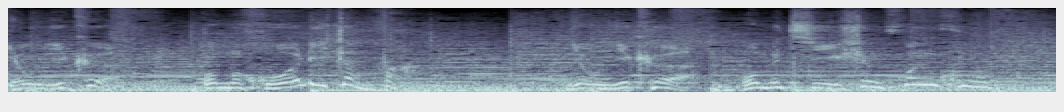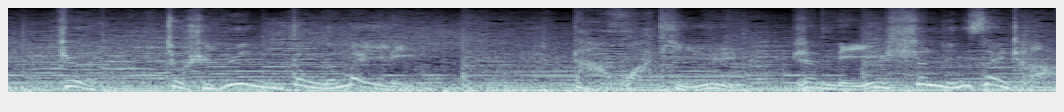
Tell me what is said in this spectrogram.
有一刻我们活力绽放，有一刻我们起身欢呼，这就是运动的魅力。大话体育让您身临赛场，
